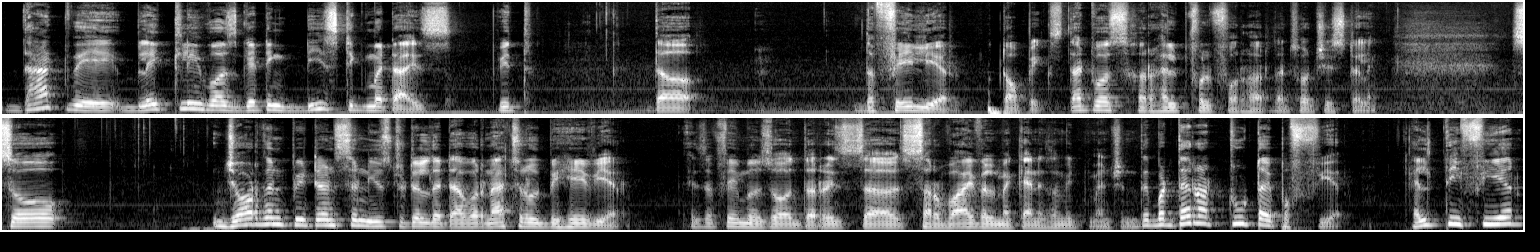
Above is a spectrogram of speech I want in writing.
that way blakely was getting destigmatized with the the failure topics. That was her helpful for her. That's what she's telling. So jordan peterson used to tell that our natural behavior is a famous author is a survival mechanism it mentioned. But there are two type of fear. Healthy fear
